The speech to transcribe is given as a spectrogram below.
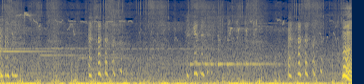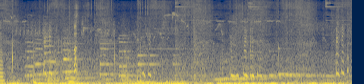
hmm.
